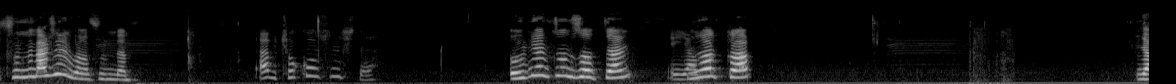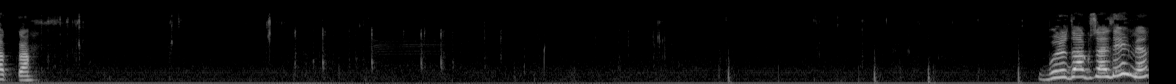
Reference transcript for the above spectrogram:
Fırını versene bana fırını. Abi çok olsun işte. Öyle yaptım zaten. E Bir yap. dakika. Bir dakika. Böyle daha güzel değil mi?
